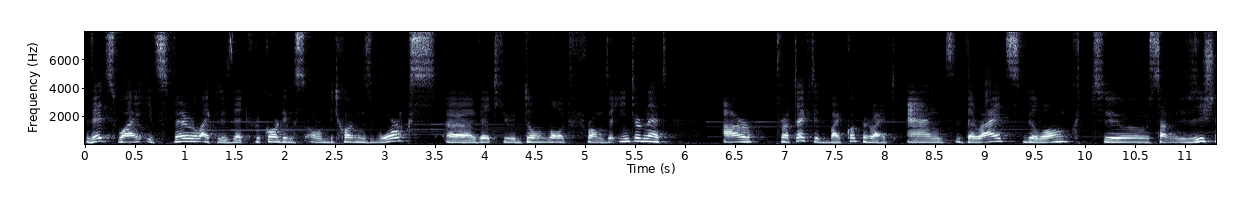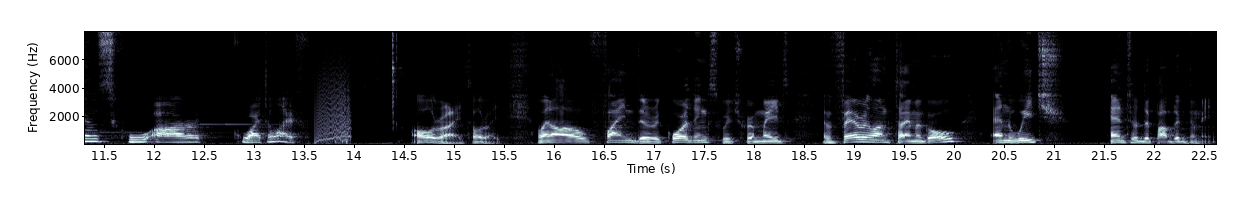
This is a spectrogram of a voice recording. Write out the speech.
That's why it's very likely that recordings of Beethoven's works uh, that you download from the internet are protected by copyright and the rights belong to some musicians who are quite alive. All right, all right. Well, I'll find the recordings which were made a very long time ago and which entered the public domain.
